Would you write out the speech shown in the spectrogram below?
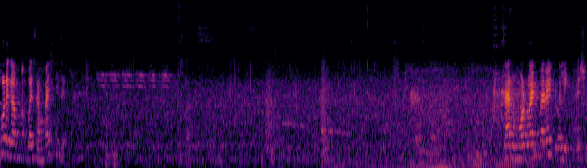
થોડીક આમ બસ આમ પાછી દે. તારું મોઢું આઈને પર આવી ઓલી અશુ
